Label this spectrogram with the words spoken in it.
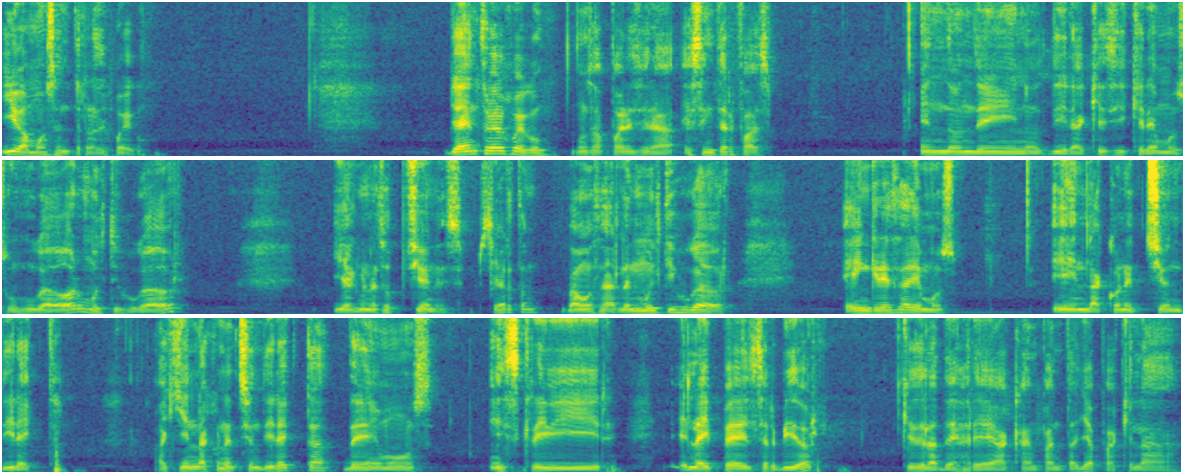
y vamos a entrar al juego. Ya dentro del juego nos aparecerá esta interfaz en donde nos dirá que si queremos un jugador, multijugador y algunas opciones, ¿cierto? Vamos a darle en multijugador e ingresaremos en la conexión directa. Aquí en la conexión directa debemos inscribir el IP del servidor, que se las dejaré acá en pantalla para que la,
